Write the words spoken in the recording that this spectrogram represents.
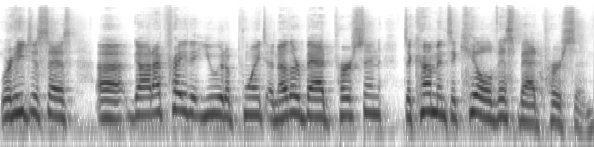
where he just says, uh, God, I pray that you would appoint another bad person to come and to kill this bad person.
